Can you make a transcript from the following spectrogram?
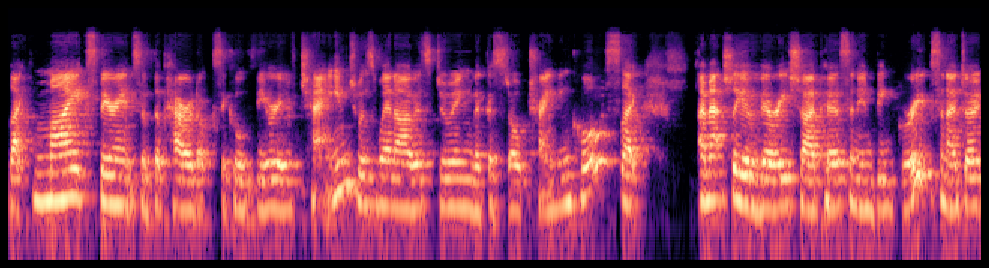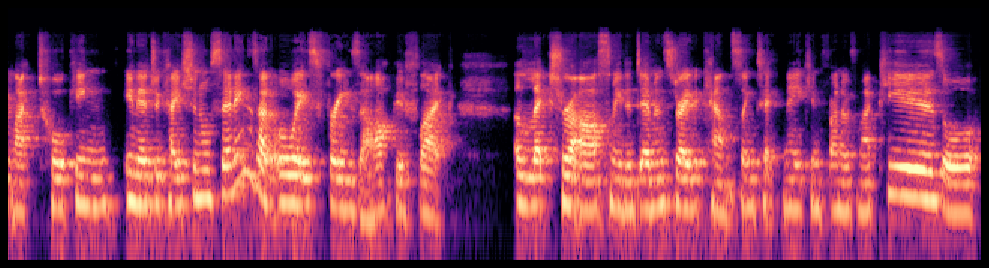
like my experience of the paradoxical theory of change was when I was doing the Gestalt training course. Like, I'm actually a very shy person in big groups and I don't like talking in educational settings. I'd always freeze up if, like, a lecturer asked me to demonstrate a counseling technique in front of my peers or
